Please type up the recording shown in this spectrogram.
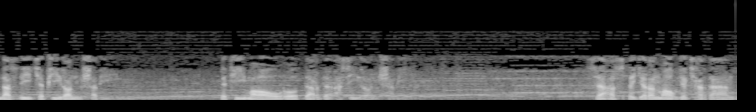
نزدیک پیران شویم. به تیمار و درد اسیران شویم. سه اسب گران مایه کردند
